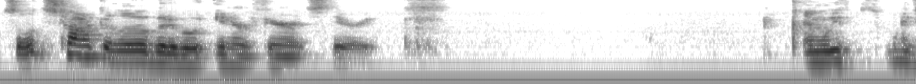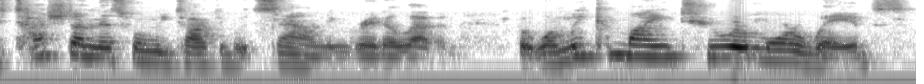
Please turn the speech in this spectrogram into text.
So let's talk a little bit about interference theory. And we've we've touched on this when we talked about sound in grade 11. But when we combine two or more waves,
